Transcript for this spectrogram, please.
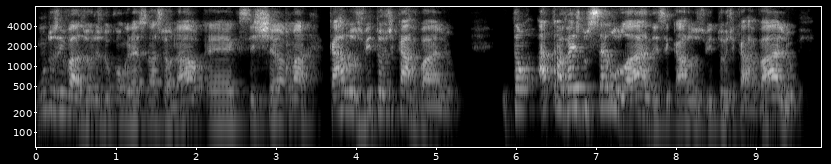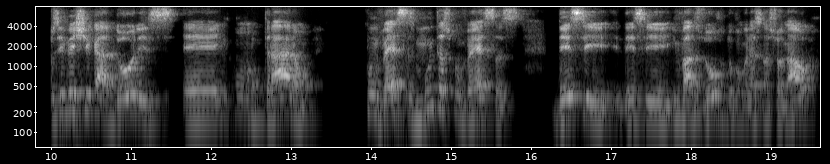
um dos invasores do Congresso Nacional, é, que se chama Carlos Vitor de Carvalho. Então, através do celular desse Carlos Vitor de Carvalho, os investigadores é, encontraram conversas, muitas conversas desse, desse invasor do Congresso Nacional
